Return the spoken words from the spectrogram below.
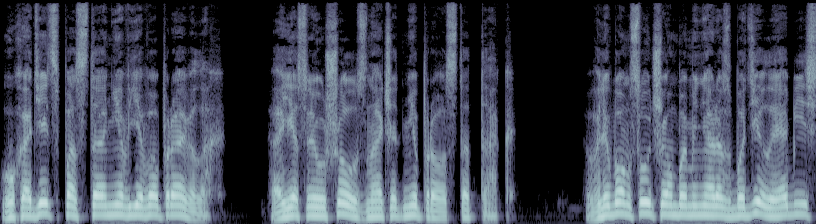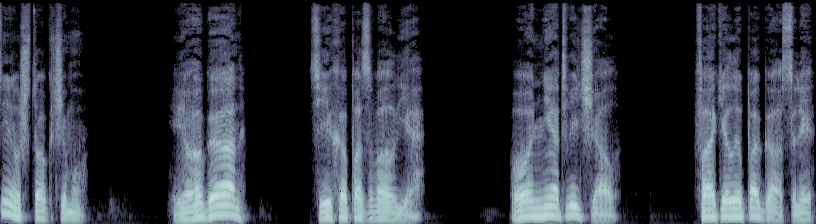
Уходить с поста не в его правилах, а если ушел, значит, не просто так. В любом случае он бы меня разбудил и объяснил, что к чему. «Иоганн!» — тихо позвал я. Он не отвечал. Факелы погасли,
